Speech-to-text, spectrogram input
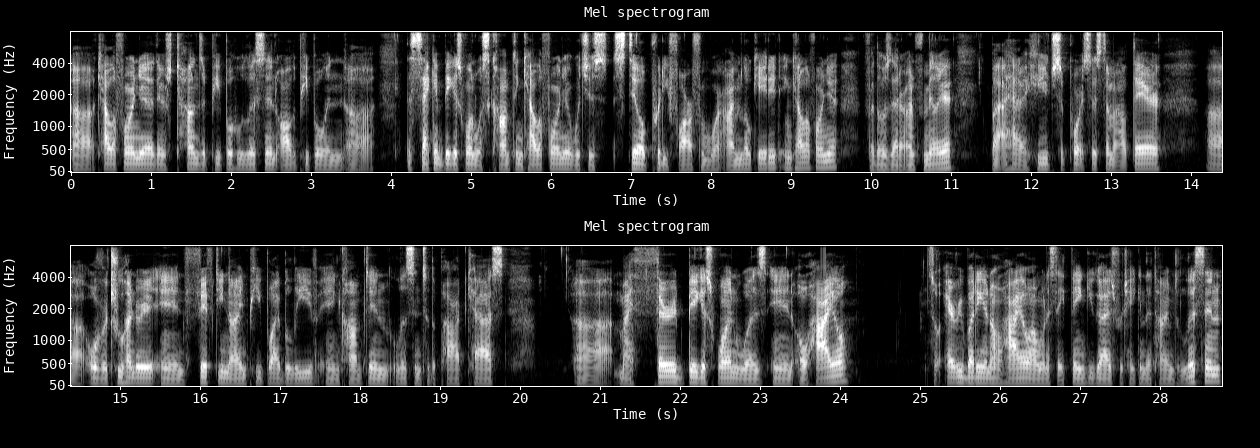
uh, California. There's tons of people who listen. All the people in uh, the second biggest one was Compton, California, which is still pretty far from where I'm located in California. For those that are unfamiliar, but I had a huge support system out there. Uh, over 259 people, I believe, in Compton listened to the podcast. Uh, my third biggest one was in Ohio. So, everybody in Ohio, I want to say thank you guys for taking the time to listen.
